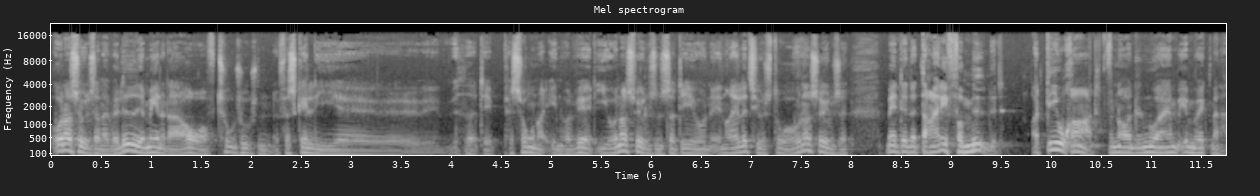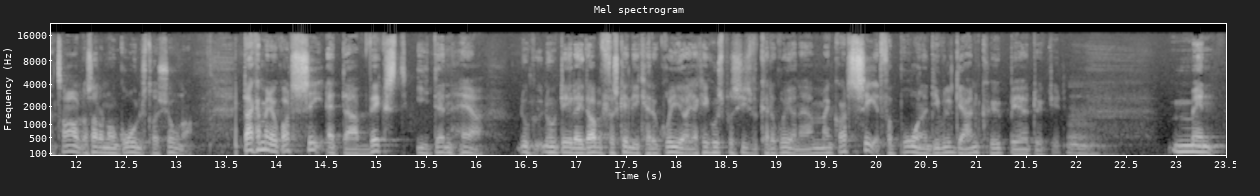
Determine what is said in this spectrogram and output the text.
undersøgelserne er valide. Jeg mener, der er over 2.000 forskellige øh, hvad hedder det, personer involveret i undersøgelsen, så det er jo en, en relativt stor undersøgelse. Men den er dejligt formidlet. Og det er jo rart, for når det nu er imod væk, man har travlt, og så er der nogle gode illustrationer. Der kan man jo godt se, at der er vækst i den her nu, nu deler I det op i forskellige kategorier, og jeg kan ikke huske præcis, hvad kategorierne er, men man kan godt se, at forbrugerne de vil gerne købe bæredygtigt. Mm. Men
